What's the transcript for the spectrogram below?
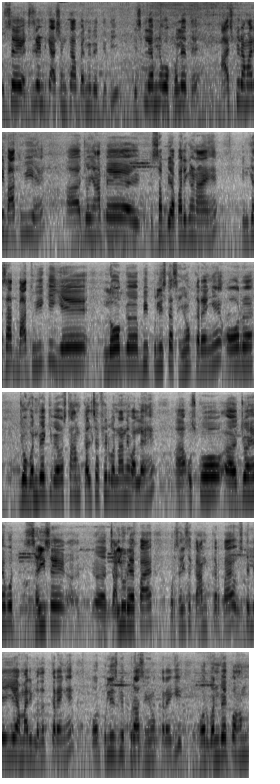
उससे एक्सीडेंट की आशंका बनी रहती थी, इसके लिए हमने वो खोले थे। आज फिर हमारी बात हुई है जो यहाँ पे सब व्यापारीगण आए हैं, इनके साथ बात हुई कि ये लोग भी पुलिस का सहयोग करेंगे और जो वन वे की व्यवस्था हम कल से फिर बनाने वाले हैं उसको जो है वो सही से चालू रह पाए। और सही से काम कर पाए, उसके लिए ये हमारी मदद करेंगे और पुलिस भी पूरा सहयोग करेगी। और वन वे को हम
